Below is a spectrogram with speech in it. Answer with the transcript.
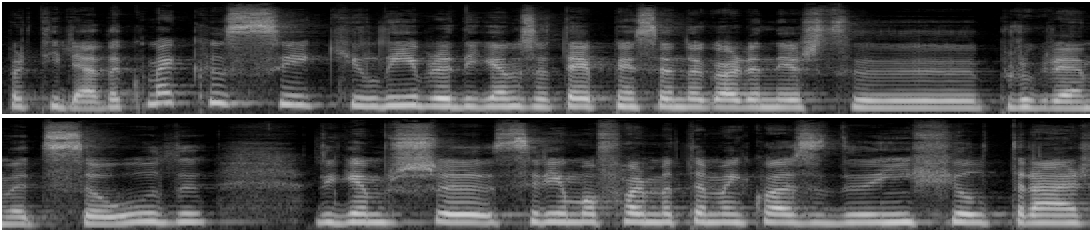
partilhada. Como é que se equilibra, digamos, até pensando agora neste programa de saúde, digamos, eh, seria uma forma também quase de infiltrar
